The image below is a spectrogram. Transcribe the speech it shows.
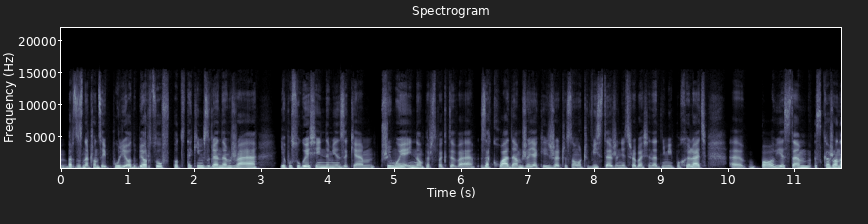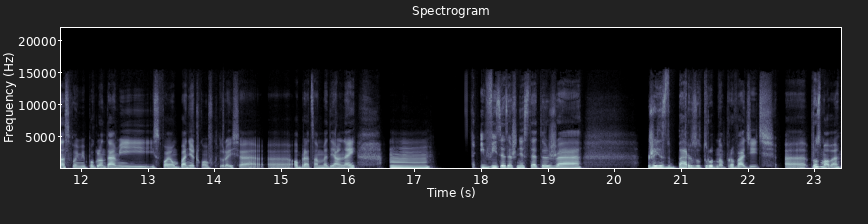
bardzo znaczącej puli odbiorców pod takim względem, że ja posługuję się innym językiem, przyjmuję inną perspektywę, zakładam, że jakieś rzeczy są oczywiste, że nie trzeba się nad nimi pochylać, e, bo jestem skażona swoimi poglądami i swoją banieczką, w której się e, obracam medialnej. Mm, I widzę też niestety, że że jest bardzo trudno prowadzić e, rozmowę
